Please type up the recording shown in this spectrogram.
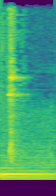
you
